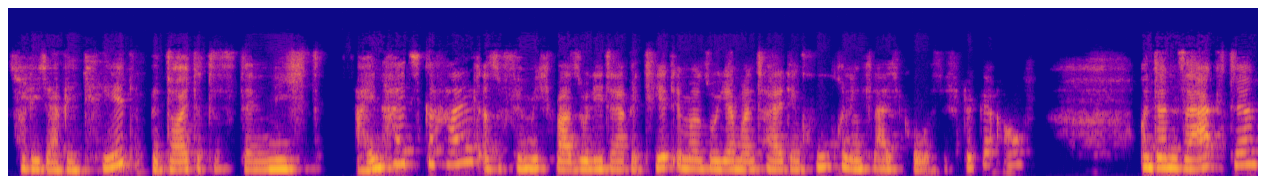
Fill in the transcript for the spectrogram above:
Solidarität, bedeutet es denn nicht Einheitsgehalt? Also für mich war Solidarität immer so, ja, man teilt den Kuchen in gleich große Stücke auf. Und dann sagte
